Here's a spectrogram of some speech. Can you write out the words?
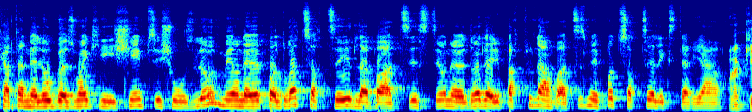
quand on allait au besoin avec les chiens et ces choses-là, mais on n'avait pas le droit de sortir de la bâtisse. On avait le droit d'aller partout dans la bâtisse, mais pas de sortir à l'extérieur. OK.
